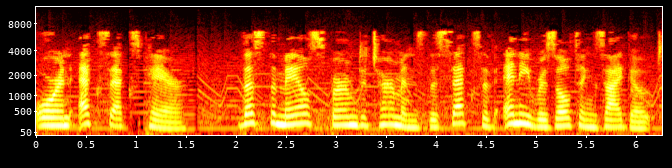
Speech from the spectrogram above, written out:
or an XX pair. Thus the male sperm determines the sex of any resulting zygote.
